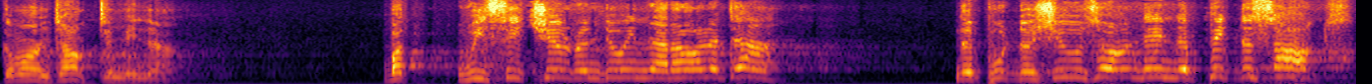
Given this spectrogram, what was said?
Come on, talk to me now. But we see children doing that all the time. They put the shoes on, then they pick the socks.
